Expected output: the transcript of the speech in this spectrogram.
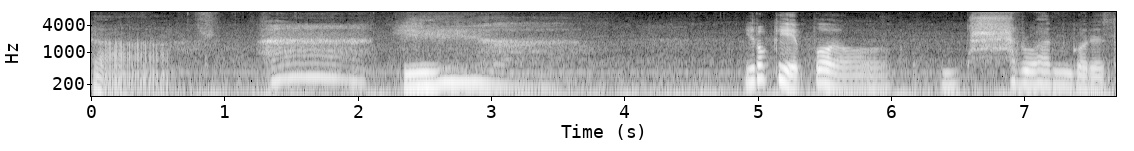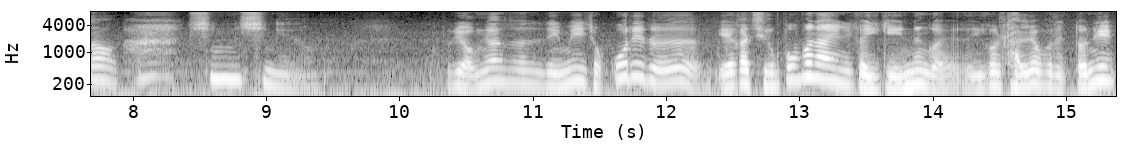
자, 이야, 이렇게 예뻐요. 음, 바로 한 거라서 싱싱해요. 우리 영양 선생님이 저 꼬리를 얘가 지금 뽑은 아이니까 이게 있는 거예요. 이걸 달려보냈더니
